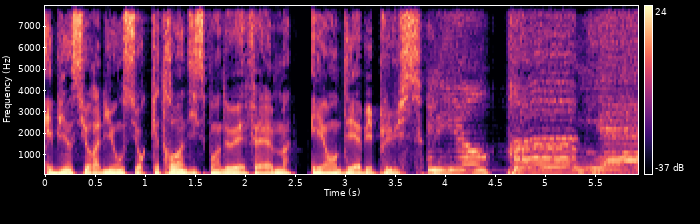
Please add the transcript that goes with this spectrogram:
et bien sûr à Lyon sur 90.2 FM et en DAB+. Lyon Première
